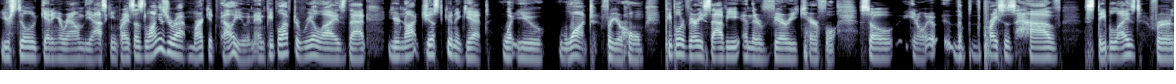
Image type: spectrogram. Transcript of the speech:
you're still getting around the asking price as long as you're at market value. And, and people have to realize that you're not just going to get what you want for your home. People are very savvy and they're very careful. So you know the, the prices have stabilized for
